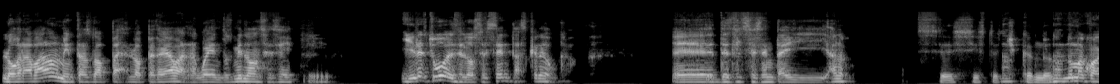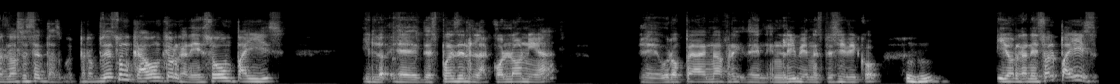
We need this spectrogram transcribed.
Lo grabaron mientras lo, apa- lo apedreaban, güey, en 2011, sí. Sí, Y él estuvo desde los 60, creo. Eh, desde el 60 y algo. Sí, sí estoy No, checando. no, no me acuerdo, los 60, güey. Pero pues es un cabrón que organizó un país y lo- eh, después de la colonia eh, europea en África, en, en Libia en específico, y organizó el país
